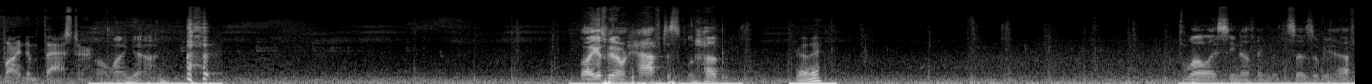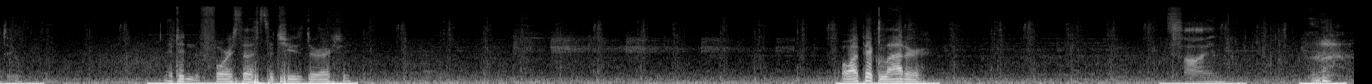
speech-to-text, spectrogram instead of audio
We'll find him faster. Oh my god. well, I guess we don't have to split up. Really? Well, I see nothing that says that we have to. It didn't force us to choose direction. Oh, I pick ladder. Fine.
